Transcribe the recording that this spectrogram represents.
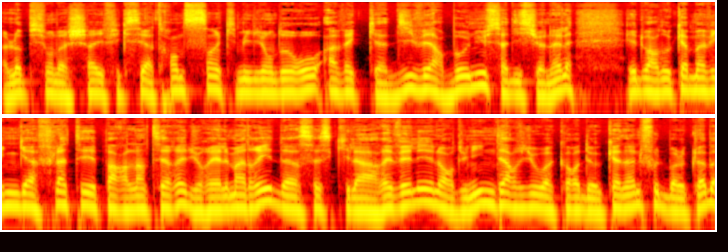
L'option d'achat est fixée à 35 millions d'euros avec divers bonus additionnels. Eduardo Camavinga flatté par l'intérêt du Real Madrid, c'est ce qu'il a révélé lors d'une interview accordée au Canal Football Club.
